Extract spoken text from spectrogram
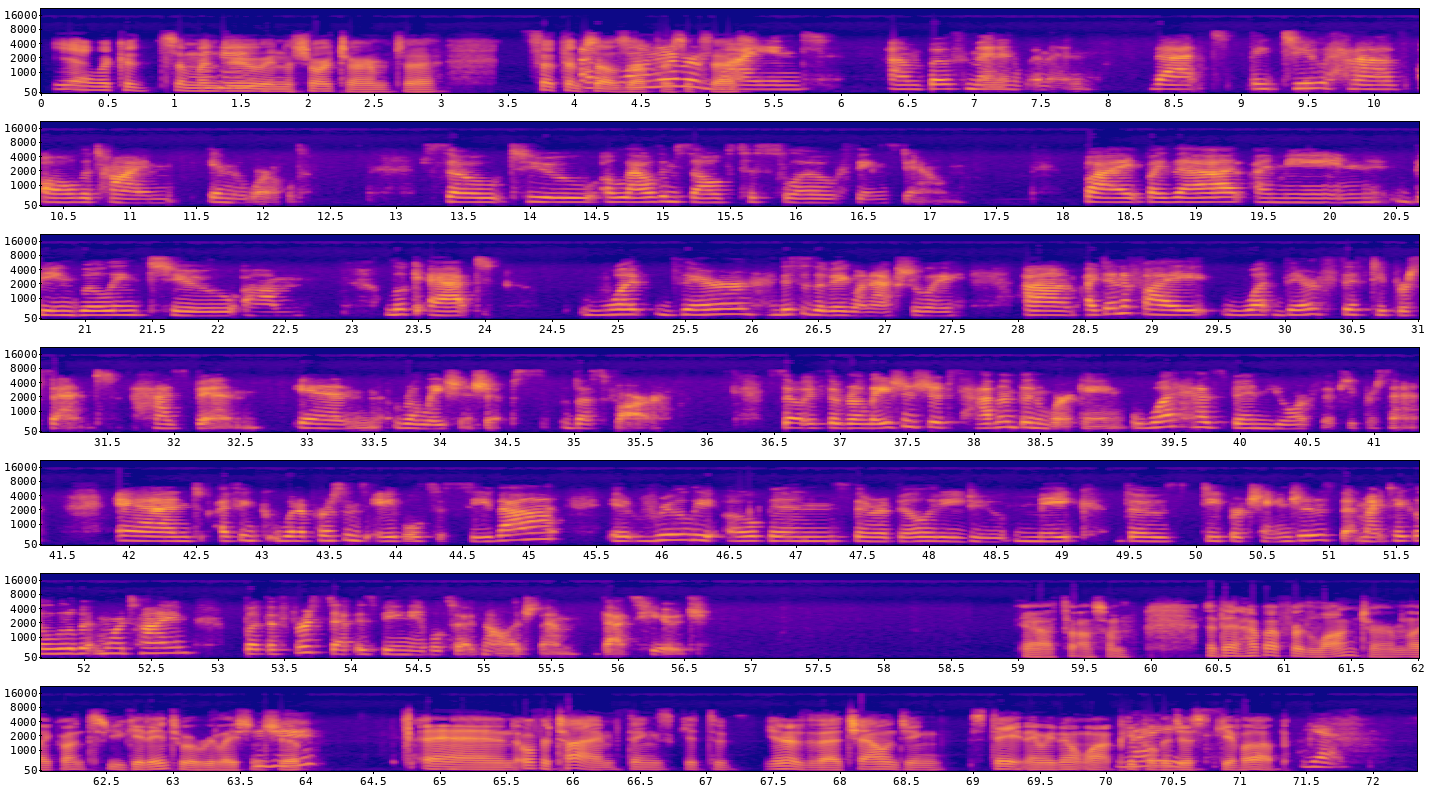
Yeah, what could someone mm-hmm. do in the short term to set themselves up for success? I want to remind um, both men and women that they do have all the time in the world. So to allow themselves to slow things down. By by that I mean being willing to um, look at what their this is a big one actually. Um, identify what their 50% has been in relationships thus far. So if the relationships haven't been working, what has been your 50%? And I think when a person's able to see that, it really opens their ability to make those deeper changes that might take a little bit more time. But the first step is being able to acknowledge them. That's huge. Yeah, that's awesome. And then how about for the long term? Like once you get into a relationship mm-hmm. And over time things get to you know that challenging state and we don't want people right. to just give up. Yes.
